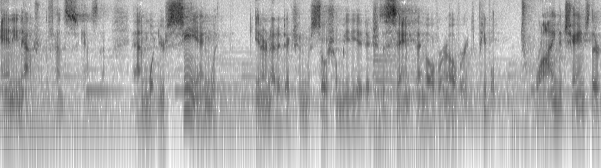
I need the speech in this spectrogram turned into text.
any natural defenses against them. And what you're seeing with internet addiction, with social media addiction, it's the same thing over and over. It's people trying to change their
